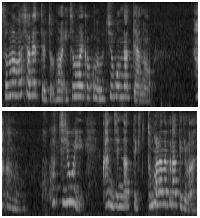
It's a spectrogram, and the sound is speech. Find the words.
そのまま喋ってると、まあ、いつの間にかこの宇宙語になってあのなんかもう心地よい感じになってきて止まらなくなってきます。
